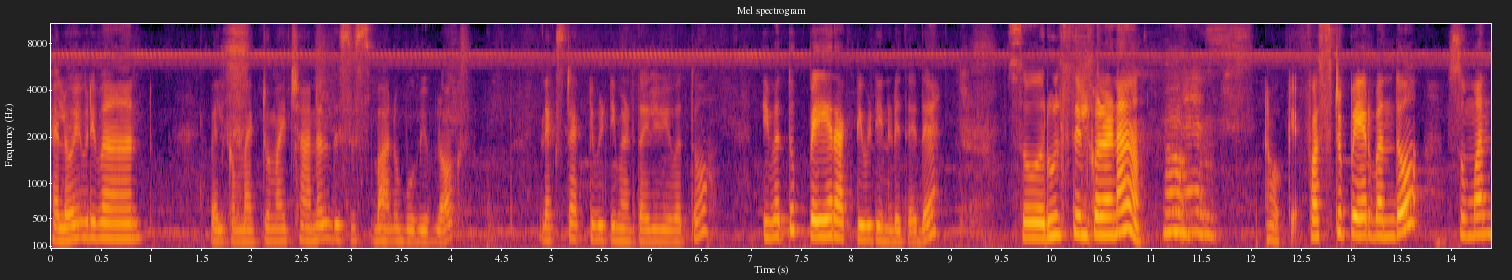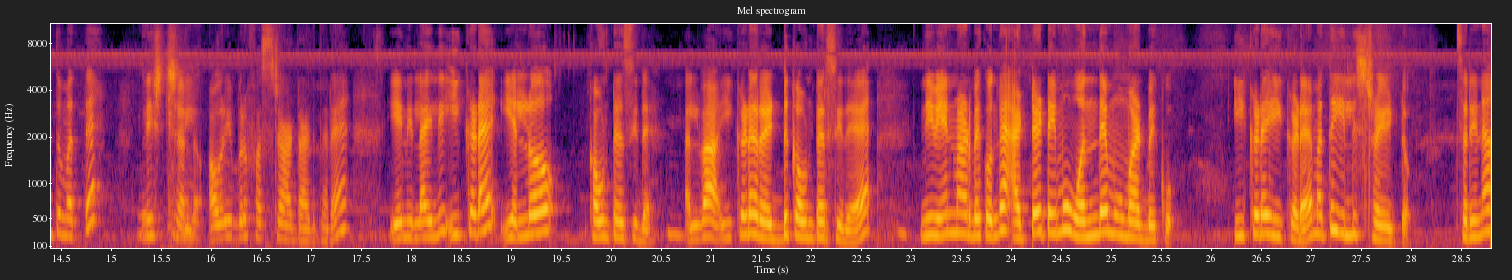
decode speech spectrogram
Hello everyone welcome back to my channel this is Banu Bhuvi vlogs next activity ಮಾಡ್ತಾ ಇದ್ದೀವಿ ಇವತ್ತು. ಇವತ್ತು ಪೇರ್ ಆ್ಯಕ್ಟಿವಿಟಿ ನಡೀತಾ ಇದೆ. ಸೊ ರೂಲ್ಸ್ ತಿಳ್ಕೊಳ್ಳೋಣ? ಓಕೆ ಫಸ್ಟ್ ಪೇರ್ ಬಂದು ಸುಮಂತ್ ಮತ್ತು ನಿಶ್ಚಲ್. ಅವರಿಬ್ಬರು ಫಸ್ಟ್ ಆಟ ಆಡ್ತಾರೆ. ಏನಿಲ್ಲ ಇಲ್ಲಿ ಈ ಕಡೆ ಎಲ್ಲೋ ಕೌಂಟರ್ಸ್ ಇದೆ. ಅಲ್ವಾ? ಈ ಕಡೆ ರೆಡ್ ಕೌಂಟರ್ಸ್ ಇದೆ. ನೀವೇನು ಮಾಡಬೇಕು ಅಂದರೆ ಅಟ್ ಎ ಟೈಮು ಒಂದೇ ಮೂವ್ ಮಾಡಬೇಕು. ಈ ಕಡೆ ಈ ಕಡೆ ಮತ್ತು ಇಲ್ಲಿ ಸ್ಟ್ರೈಟು ಸರಿನಾ?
